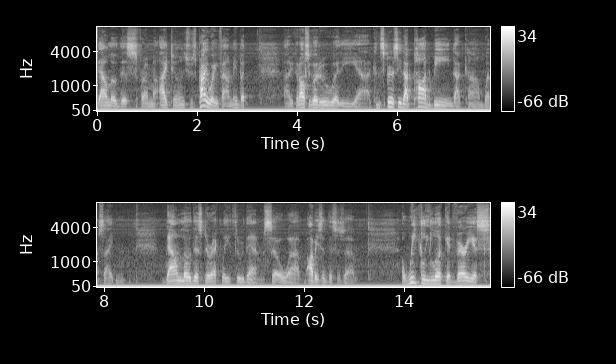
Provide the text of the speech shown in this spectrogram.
download this from iTunes, which is probably where you found me, but uh, you could also go to uh, the uh, conspiracy.podbean.com website and download this directly through them. So uh, obviously, this is a, a weekly look at various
